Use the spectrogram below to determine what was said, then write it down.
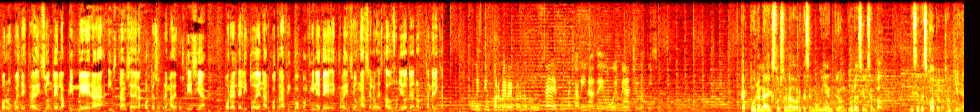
por un juez de extradición de la primera instancia de la Corte Suprema de Justicia por el delito de narcotráfico con fines de extradición hacia los Estados Unidos de Norteamérica. Con este informe retorno con ustedes a esta cabina de UMH Noticias. Capturan a extorsionador que se movía entre Honduras y El Salvador. Dice Descoto nos amplía.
